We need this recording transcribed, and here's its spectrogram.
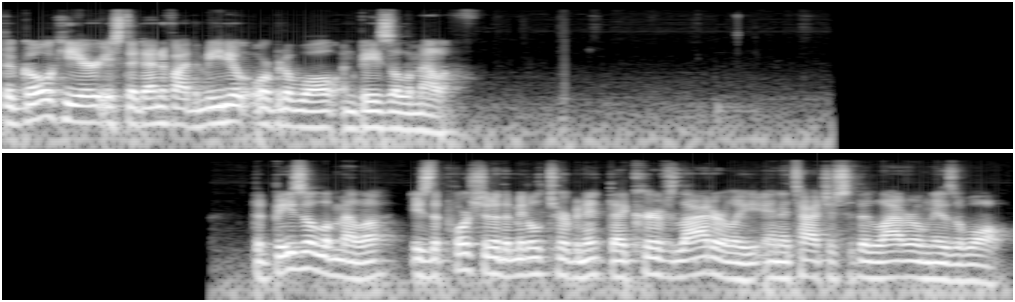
The goal here is to identify the medial orbital wall and basal lamella. The basal lamella is the portion of the middle turbinate that curves laterally and attaches to the lateral nasal wall.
